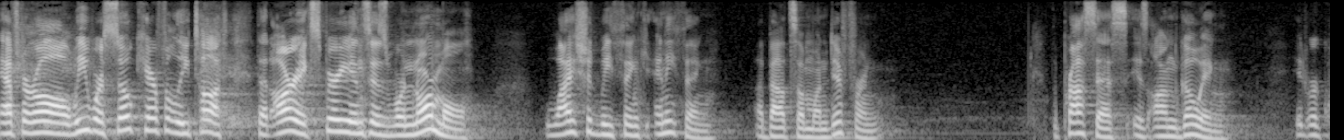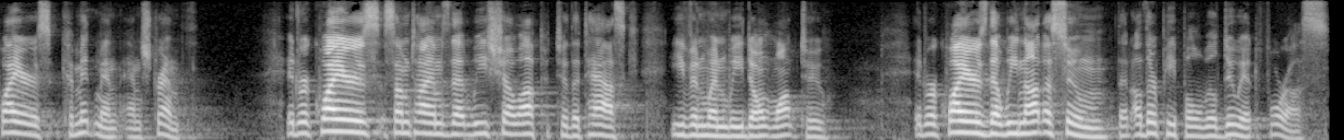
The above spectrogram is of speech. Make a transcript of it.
After all, we were so carefully taught that our experiences were normal. Why should we think anything about someone different? The process is ongoing. It requires commitment and strength. It requires sometimes that we show up to the task even when we don't want to. It requires that we not assume that other people will do it for us.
